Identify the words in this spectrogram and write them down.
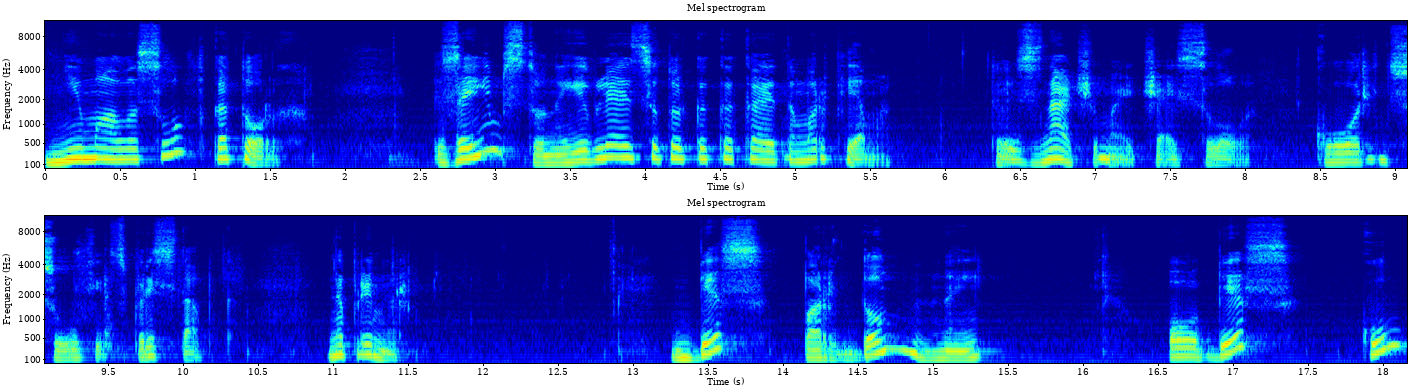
немало слов, в которых заимствована является только какая-то морфема, то есть значимая часть слова, корень, суффикс, приставка. Например, беспардонный, о без ку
